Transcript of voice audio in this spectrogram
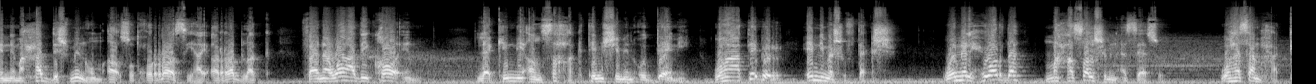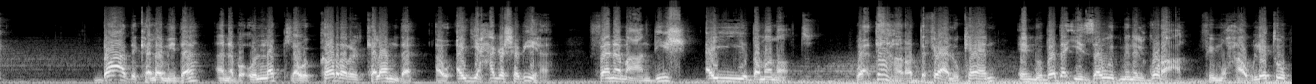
إن محدش منهم أقصد حراسي هيقرب لك فأنا وعدي قائم. لكني أنصحك تمشي من قدامي وهعتبر إني ما شفتكش وإن الحوار ده ما حصلش من أساسه. وهسامحك. بعد كلامي ده أنا بقول لك لو اتكرر الكلام ده أو أي حاجة شبيهة فأنا ما عنديش أي ضمانات. وقتها رد فعله كان إنه بدأ يزود من الجرعة في محاولته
